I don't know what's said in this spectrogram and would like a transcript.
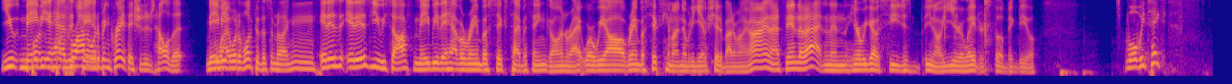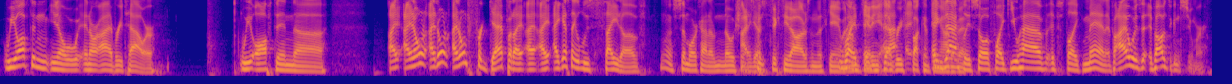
You maybe but, it has but a chance. would have been great. They should have just held it. Maybe- I would have looked at this and been like, hmm. It is it is Ubisoft. Maybe they have a Rainbow Six type of thing going, right? Where we all Rainbow Six came out, nobody gave a shit about it. We're like, all right, that's the end of that. And then here we go. See, just you know, a year later, still a big deal. Well, we take, we often, you know, in our ivory tower, we often, uh, I, I don't, I don't, I don't forget, but I, I, I guess I lose sight of a similar kind of notion. I, I spent guess. sixty dollars in this game. and I'm getting exa- every fucking thing exactly. out of it. So if like you have, if it's like, man, if I was, if I was a consumer,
